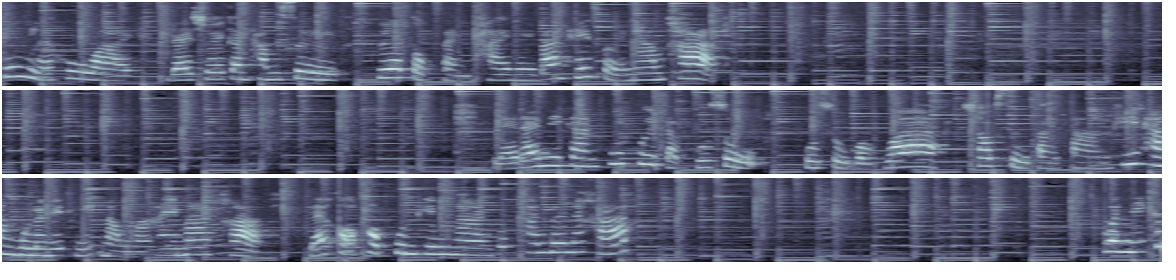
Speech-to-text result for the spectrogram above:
กุ้งและครูวาย ได้ช่วยกันทำสื่อเพื่อตกแต่งภายในบ้านให้สวยงามค่ะ และได้มีการพูดคุยกับครูสุครูสุบอกว่าชอบสื่อต่างๆ ที่ทางมูลนิธินำมาให้มากค่ะ และขอขอบคุณทีมงานทุกท่านด้วยนะคะ วันนี้ก็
